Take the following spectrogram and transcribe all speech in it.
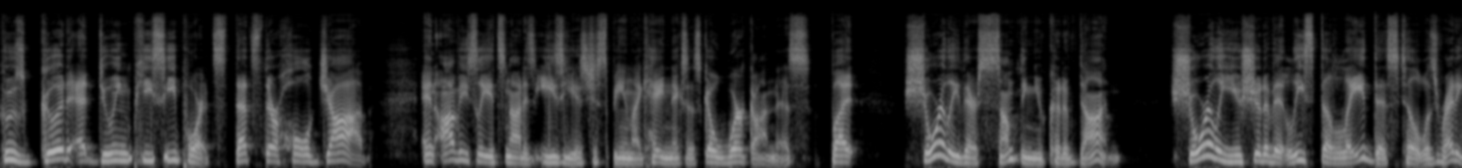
who's good at doing PC ports. That's their whole job. And obviously, it's not as easy as just being like, hey, Nixxes, go work on this. But surely there's something you could have done surely you should have at least delayed this till it was ready,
